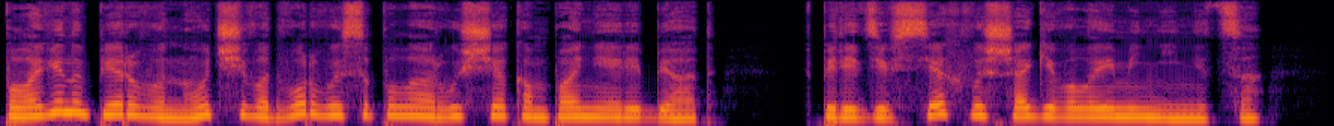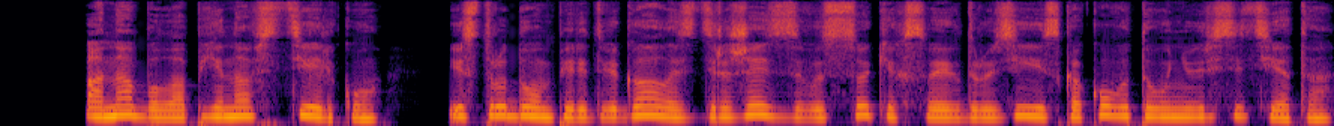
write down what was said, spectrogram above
Половину первого ночи во двор высыпала орущая компания ребят. Впереди всех вышагивала именинница. Она была пьяна в стельку и с трудом передвигалась, держась за высоких своих друзей из какого-то университета.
